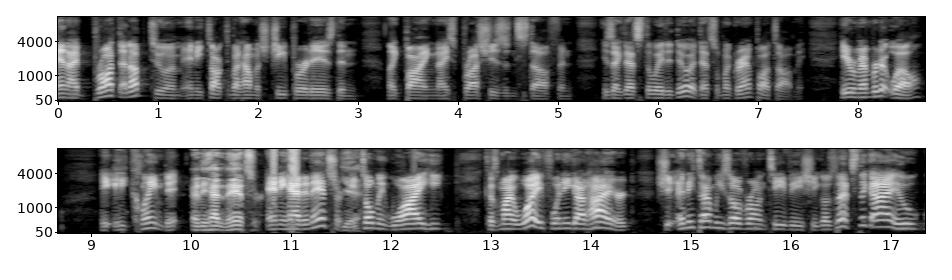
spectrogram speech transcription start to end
And I brought that up to him, and he talked about how much cheaper it is than like buying nice brushes and stuff. And he's like, "That's the way to do it. That's what my grandpa taught me." He remembered it well. He, he claimed it, and he had an answer. and he had an answer. He told me why he, because my wife, when he got hired, she anytime he's over on TV, she goes, "That's the guy who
